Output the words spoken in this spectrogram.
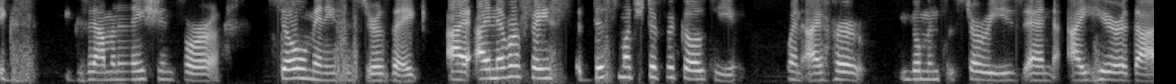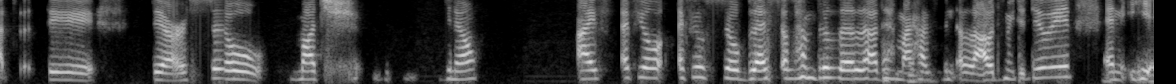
ex- examination for so many sisters. Like I, I never faced this much difficulty when I heard women's stories and I hear that they they are so much you know I, I feel I feel so blessed alhamdulillah that my husband allowed me to do it and he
